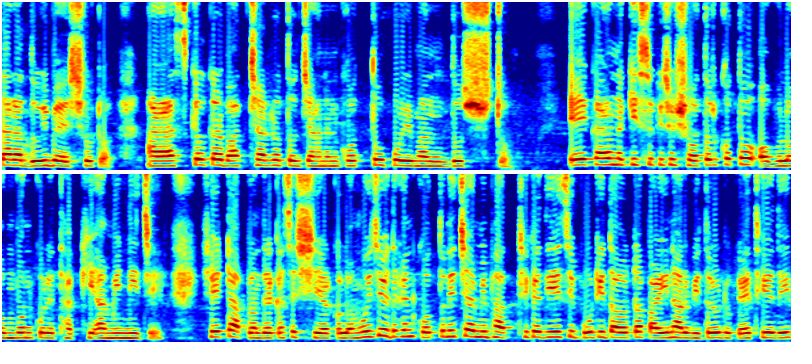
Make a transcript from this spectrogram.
তারা দুই বেশ ছোট। আর আজকালকার বাচ্চারা তো জানেন কত পরিমাণ দুষ্ট। এই কারণে কিছু কিছু সতর্কতা অবলম্বন করে থাকি আমি নিজে। সেটা আপনাদের কাছে শেয়ার করলাম। ওই যে দেখেন কত নিচে আমি ভাত ঠিকা দিয়েছি, বটি দাওটা পাই না, আর ভিতরে ঢুকিয়ে থিয়ে দিই।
